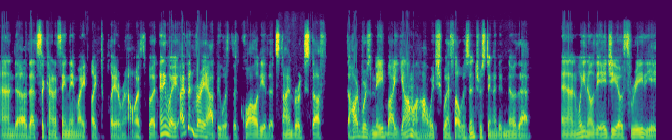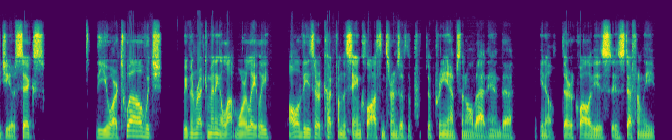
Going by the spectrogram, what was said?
and uh, that's the kind of thing they might like to play around with but anyway i've been very happy with the quality of that steinberg stuff the hardware is made by Yamaha, which I thought was interesting. I didn't know that. And well, you know, the AG03, the AG06, the UR12, which we've been recommending a lot more lately. All of these are cut from the same cloth in terms of the, the preamps and all that. And, uh, you know, their quality is, is definitely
